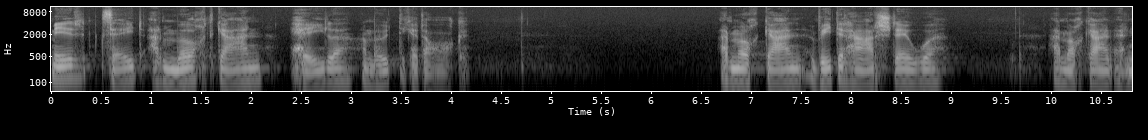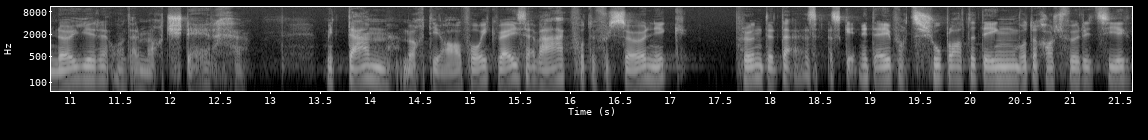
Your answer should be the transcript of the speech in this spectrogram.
mir gesagt, er möchte gerne heilen am heutigen Tag. Er möchte gerne wiederherstellen. Er möchte gerne erneuern und er möchte stärken. Mit dem möchte ich anfangen. Ich weiss, ein Weg von der Versöhnung, Freunde, es, gibt nicht einfach das Schubladending, das du kannst vorziehen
